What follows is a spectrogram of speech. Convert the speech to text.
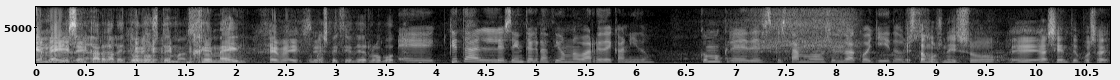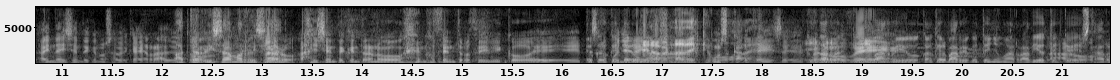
Gmail, que se eh. encarga de todos os temas. Gmail. Gmail, sí. Unha especie de robot. Eh, que tal esa integración no barrio de Canido? Como credes que estamos sendo acollidos? Estamos niso. Eh, a xente, pois, pues, ainda hai xente que non sabe que hai radio. Entón, Aterrizamos entón, recién. Claro, hai xente que entra no, no centro cívico e eh, tes que poñer aí que uns boa, cartéis. Eh, eh claro, ben. barrio, calquer barrio que teña unha radio claro. ten que estar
